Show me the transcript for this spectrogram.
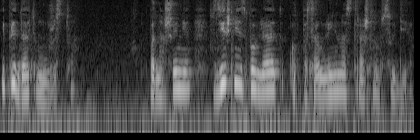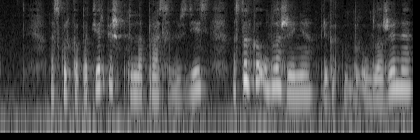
и придать мужество. Поношение здешне избавляет от посрамления на страшном суде. Насколько потерпишь эту напраслину здесь, настолько ублажение, ублаженное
